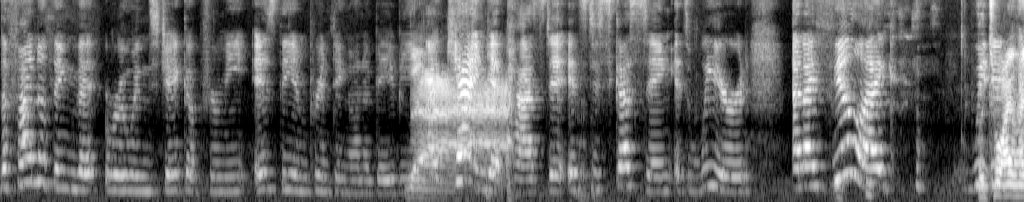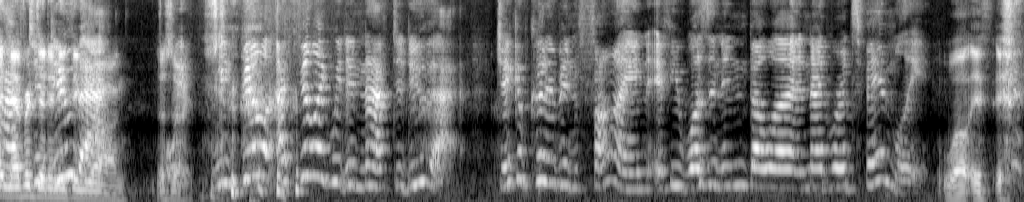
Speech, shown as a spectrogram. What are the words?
the final thing that ruins Jacob for me is the imprinting on a baby. I can't get Ah. past it. It's disgusting. It's weird, and I feel like we but Twilight never did anything that. wrong. Oh, sorry. We feel. I feel like we didn't have to do that. Jacob could have been fine if he wasn't in Bella and Edward's family. Well, if, if,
